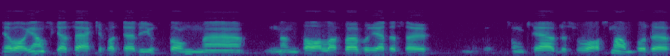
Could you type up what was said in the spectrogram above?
jag var ganska säker på att jag hade gjort de eh, mentala förberedelser som krävdes för att vara snabb. Och det,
